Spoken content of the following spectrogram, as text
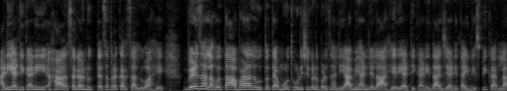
आणि या ठिकाणी हा सगळा नृत्याचा प्रकार चालू आहे. वेळ झाला होता आभाळ आलं होतं त्यामुळं थोडीशी गडबड झाली. आम्ही आणलेला आहेर या ठिकाणी दाजी आणि ताईंनी स्वीकारला.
